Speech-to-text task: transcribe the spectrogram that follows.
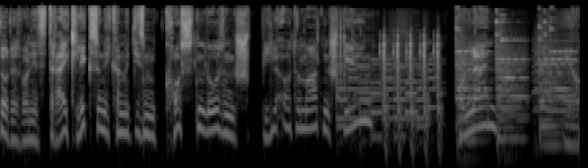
So, das waren jetzt drei Klicks und ich kann mit diesem kostenlosen Spielautomaten spielen. Online. Jo.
